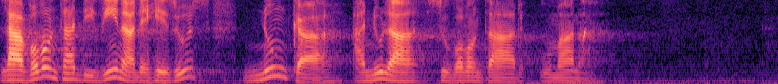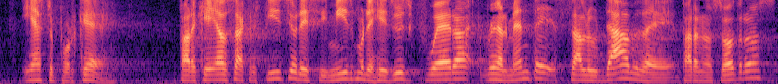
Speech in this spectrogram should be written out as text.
La voluntad divina de Jesús nunca anula su voluntad humana. ¿Y esto por qué? Para que el sacrificio de sí mismo de Jesús fuera realmente saludable para nosotros,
